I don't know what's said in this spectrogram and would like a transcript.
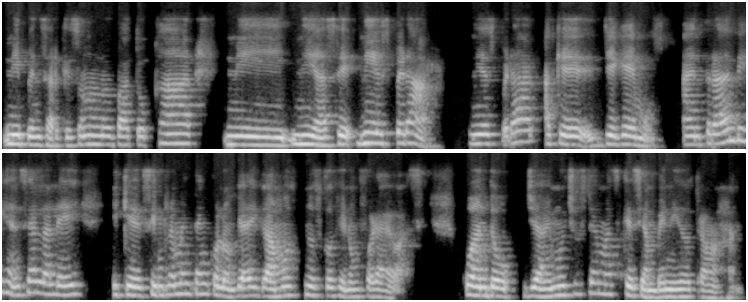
ni pensar que eso no nos va a tocar, ni, ni, ni esperar, ni esperar a que lleguemos a entrada en vigencia la ley y que simplemente en Colombia, digamos, nos cogieron fuera de base, cuando ya hay muchos temas que se han venido trabajando.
